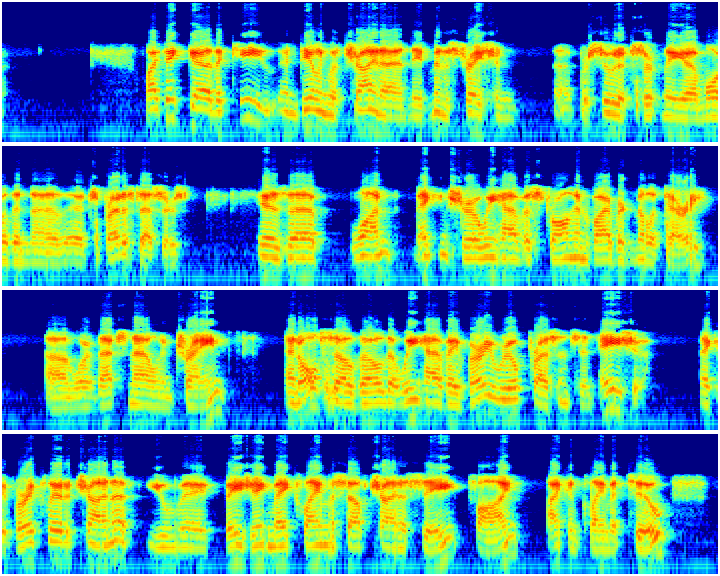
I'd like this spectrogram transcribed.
Well, I think uh, the key in dealing with China and the administration uh, pursued it certainly uh, more than its predecessors is one, making sure we have a strong and vibrant military, uh, where that's now in train, and also, though, that we have a very real presence in Asia. Make it very clear to China, you may, Beijing may claim the South China Sea, fine, I can claim it too,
